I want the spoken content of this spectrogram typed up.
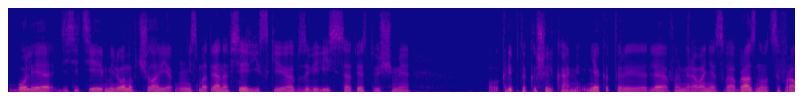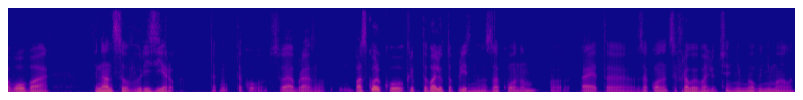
более 10 миллионов человек, несмотря на все риски, обзавелись соответствующими криптокошельками, некоторые для формирования своеобразного цифрового финансового резерва, так, такого своеобразного. Поскольку криптовалюта признана законом, э, а это закон о цифровой валюте, ни много ни мало,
